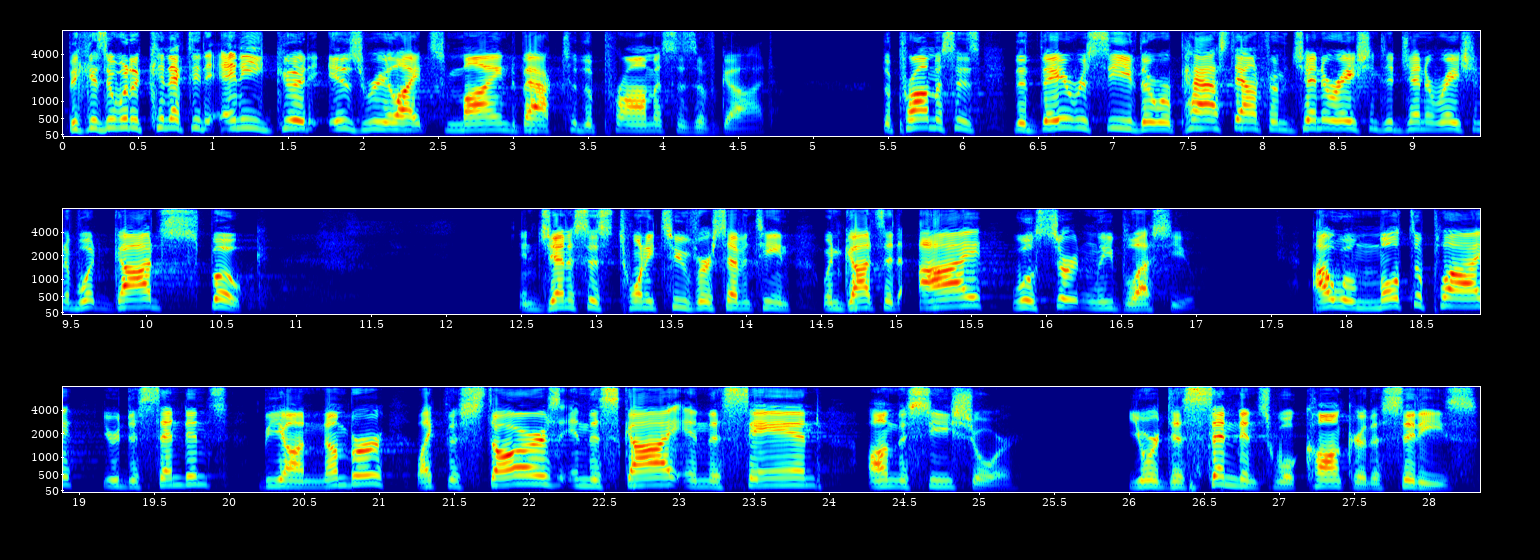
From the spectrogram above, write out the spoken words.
because it would have connected any good Israelite's mind back to the promises of God. The promises that they received that were passed down from generation to generation of what God spoke. In Genesis 22, verse 17, when God said, I will certainly bless you. I will multiply your descendants beyond number, like the stars in the sky and the sand on the seashore. Your descendants will conquer the cities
